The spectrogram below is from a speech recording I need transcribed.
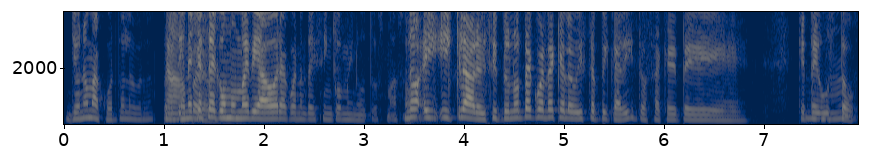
Yo no me acuerdo, la verdad. Pero ah, tiene que ser como media hora, 45 minutos más o menos. No, y, claro, y si tú no te acuerdas que lo viste picadito, o sea, que te, que te gustó.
